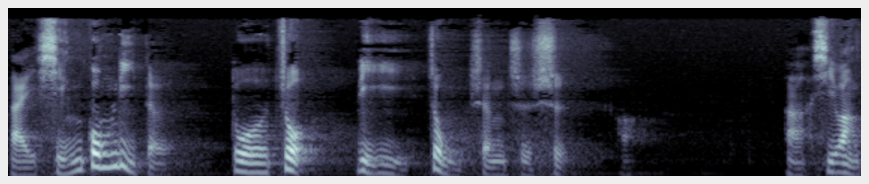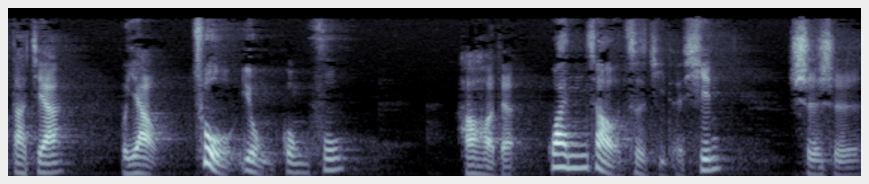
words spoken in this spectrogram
来行功立德，多做利益众生之事啊啊！希望大家。不要错用功夫，好好的关照自己的心，时时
